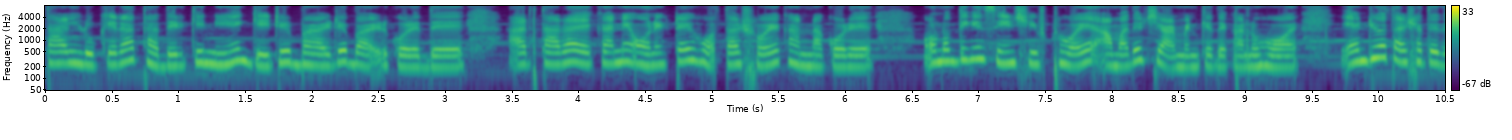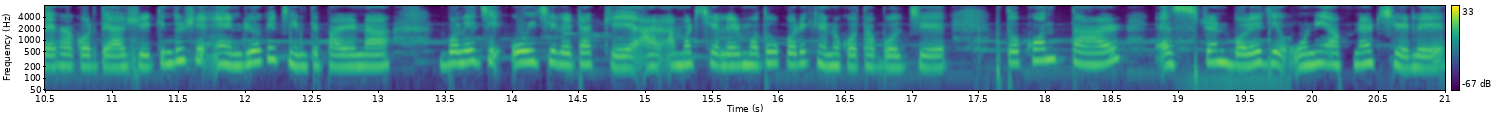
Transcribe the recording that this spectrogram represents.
তার লোকেরা তাদেরকে নিয়ে গেটের বাইরে বাইর করে দেয়। আর তারা এখানে অনেকটাই হতাশ হয়ে কান্না করে। অন্যদিকে সিন শিফট হয়ে আমাদের চেয়ারম্যানকে দেখানো হয়। অ্যান্ড্রিও তার সাথে দেখা করতে আসে, কিন্তু সে অ্যান্ড্রিওকে চিনতে পারে না। বলে যে, ওই ছেলেটা কে? আর আমার ছেলের মতো করে কেন কথা বলছে? তখন তার অ্যাসিস্ট্যান্ট বলে যে, উনি আপনার ছেলে।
